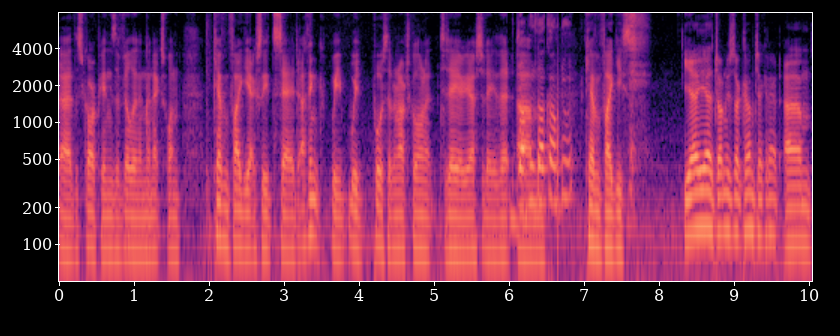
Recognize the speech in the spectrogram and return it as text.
uh, the scorpion's the villain in the next one. Kevin Feige actually said. I think we we posted an article on it today or yesterday that um, Dropnews.com, do it. Kevin Feige's. Yeah, yeah, dropnews.com, check it out. Um,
